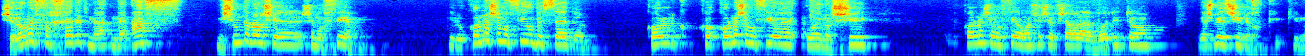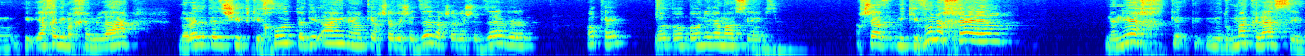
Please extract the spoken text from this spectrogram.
שלא מפחדת מאף, משום דבר ש, שמופיע. כאילו, כל מה שמופיע הוא בסדר, כל, כל, כל מה שמופיע הוא אנושי, כל מה שמופיע הוא משהו שאפשר לעבוד איתו, ויש בי איזושהי, כאילו, יחד עם החמלה, נולדת איזושהי פתיחות, תגיד, אה הנה, אוקיי, עכשיו יש את זה, ועכשיו יש את זה, ואוקיי, בואו בוא, בוא נראה מה עושים עם זה. עכשיו, מכיוון אחר, נניח, דוגמה קלאסית,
